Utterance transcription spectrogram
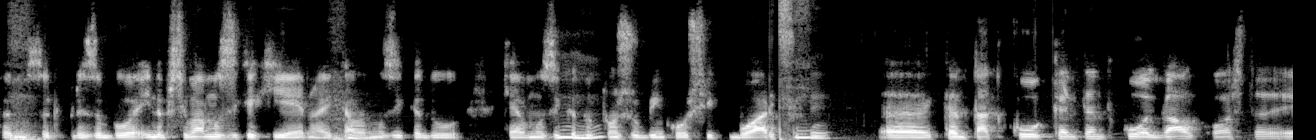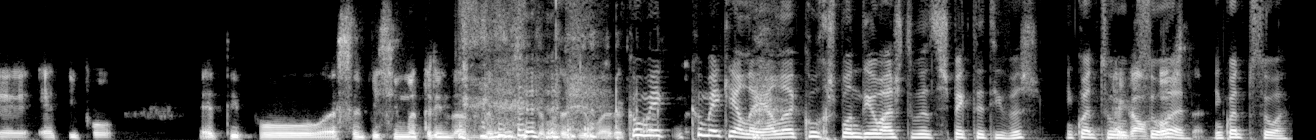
Foi uma surpresa boa, ainda por cima a música que é, não é? Aquela uhum. música do, que é a música uhum. do Tom Jubim com o Chico Buarque, uh, cantado com, cantando com a Gal Costa, é, é tipo é tipo a Santíssima Trindade da música brasileira. como, é, como é que ela é? Ela correspondeu às tuas expectativas enquanto pessoa? Costa. Enquanto pessoa,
